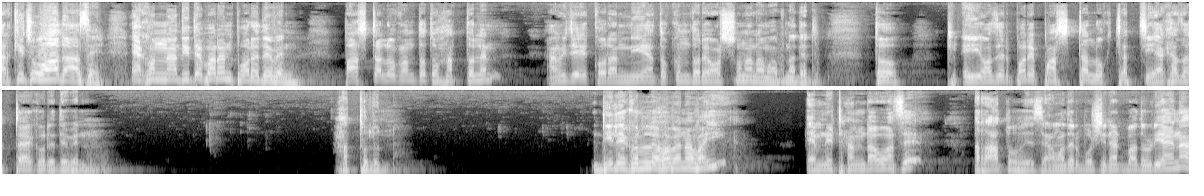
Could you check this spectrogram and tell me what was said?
আর কিছু ওয়াদা আছে। এখন না দিতে পারেন, পরে দেবেন। পাঁচটা লোক অন্তত হাত তোলেন। আমি যে কোরআন নিয়ে এতক্ষণ ধরে অর শোনালাম আপনাদের, তো এই অজের পরে পাঁচটা লোক চাচ্ছি, এক হাজার টাকা করে দেবেন। হাত তুলুন। দিলে করলে হবে না ভাই। এমনি ঠান্ডাও আছে, রাতও হয়েছে। আমাদের বসিরহাট বাদুড়িয়ায় না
